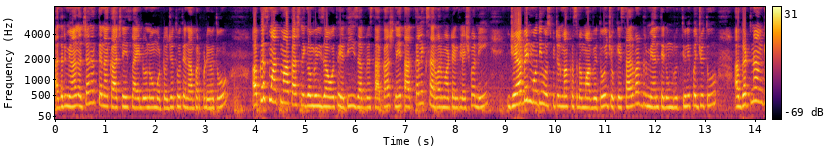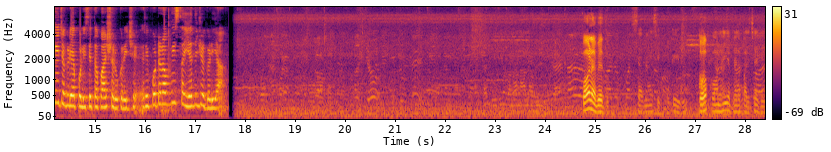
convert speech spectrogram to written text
આ દરમિયાન અચાનક તેના કાચની સ્લાઇડોનો મોટો જથ્થો તેના પર પડ્યો હતો. અકસ્માતમાં આકાશને ગંભીર ઇજાઓ થઈ હતી. ઇજાગ્રસ્ત આકાશને તાત્કાલિક સારવાર માટે અંકલેશ્વરની જયાબેન મોદી હોસ્પિટલમાં ખસેડવામાં આવ્યો હતો, જોકે સારવાર દરમિયાન તેનું મૃત્યુ નિપજ્યું હતું. આ ઘટના અંગે ઝઘડિયા પોલીસે તપાસ શરૂ કરી છે. રિપોર્ટર અવવી સૈયદ ઝઘડિયા. કોણ હે બે તું सर मैं सिक्योरिटी हूँ तो? आप कौन है ये पहले परिचय दी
